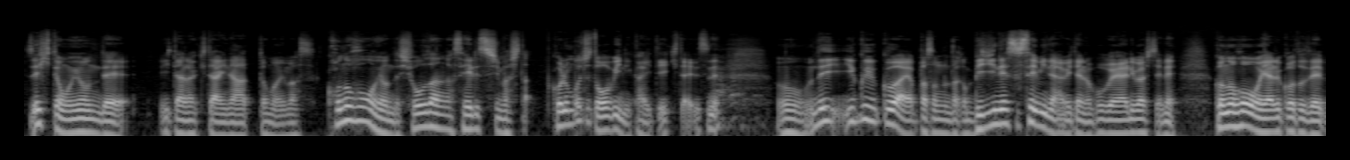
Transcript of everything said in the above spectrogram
是非とも読んでいただきたいなと思います。この本を読んで商談が成立しました。これもちょっと帯に書いていきたいですね。うん、でゆくゆくはやっぱそのなんかビジネスセミナーみたいなの僕がやりましてね。この本をやることで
